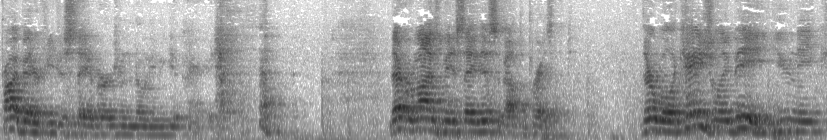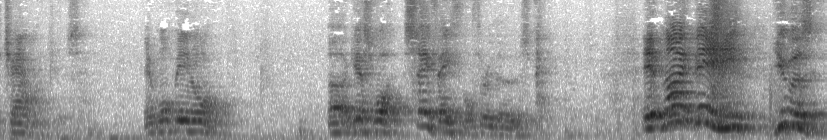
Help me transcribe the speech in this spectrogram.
probably better if you just stay a virgin and don't even get married. that reminds me to say this about the present. There will occasionally be unique challenges. It won't be normal. Uh, guess what? Stay faithful through those. It might be you was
